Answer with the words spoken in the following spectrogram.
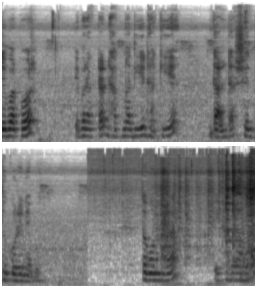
দেওয়ার পর এবার একটা ঢাকনা দিয়ে ঢাকিয়ে ডালটা সেদ্ধ করে নেব। তো বন্ধুরা, এখানে আমার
